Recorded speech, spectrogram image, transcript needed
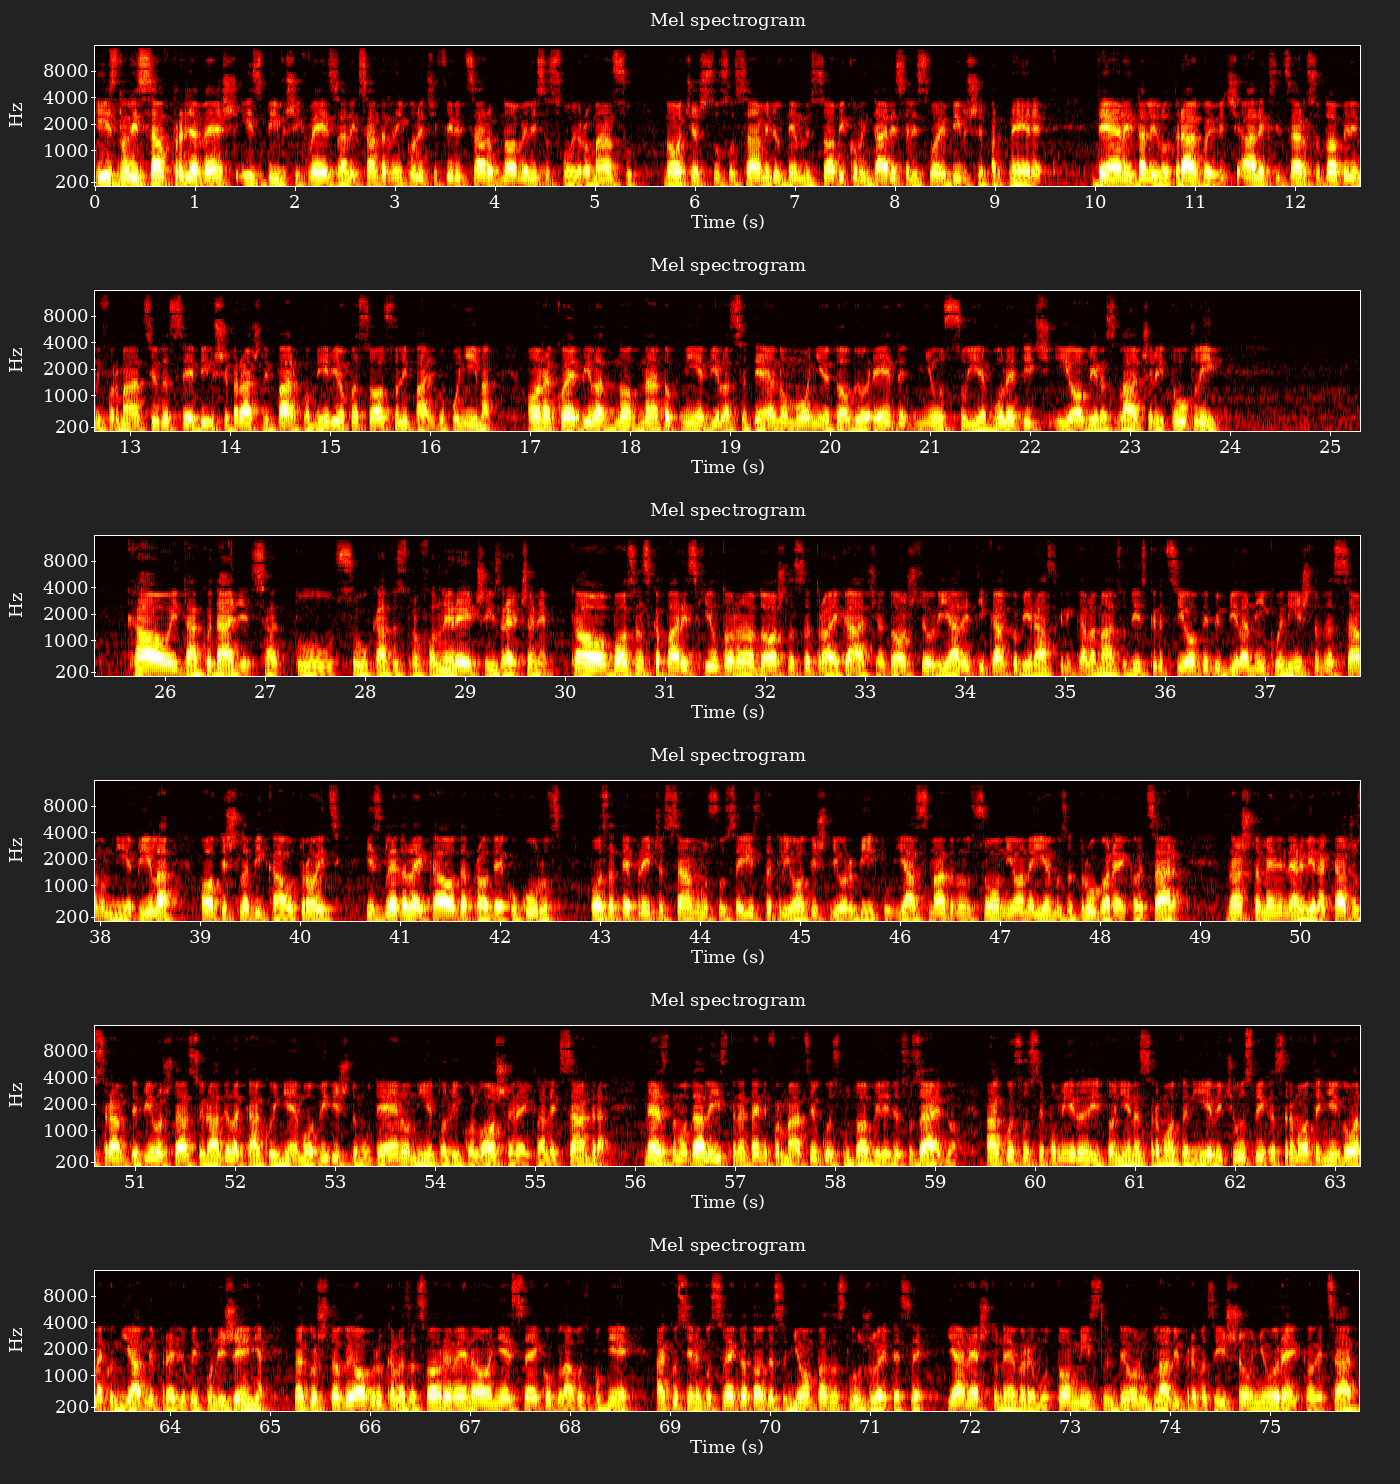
Iznali sav prlja veš iz bivših veza. Aleksandar Nikolić i Filip Car obnovili su svoju romansu. Noćaš su se osamili u dnevnoj sobi komentarisali svoje bivše partnere. Dejana i Dalilo Dragojević, Aleks i Car su dobili informaciju da se bivši bračni par pomirio pa su osuli paljbu po njima. Ona koja je bila dno dna dok nije bila sa Dejanom, on je doveo red, nju su je Vuletić i ovi razvlačili tukli, kao i tako dalje. Sad tu su katastrofalne reči izrečene. Kao bosanska Paris Hilton, ona došla sa troje gaća. Došla u reality kako bi raskrinkala macu diskreci, ovde bi bila niko i ništa da sa mnom nije bila, otišla bi kao u trojici. Izgledala je kao da prodaje kukuruz. Posle te priče sa mnom su se istakli i otišli u orbitu. Ja smatram da su on i ona jedno za drugo, rekao je car. Znaš šta mene nervira? Kažu sram te bilo šta si uradila kako i njemu, vidiš da mu Dejanu nije toliko loše, rekla Aleksandra. Ne znamo da li istina ta informacija koju smo dobili da su zajedno. Ako su se pomirili, to njena sramota nije, već uspeh, a sramota je njegova nakon javne preljube i poniženja. Nakon što ga je obrukala za sva vremena, on je seko glavu zbog nje. Ako si nego svega toga sa njom, pa zaslužujete se. Ja nešto ne verujem u to, mislim da je on u glavi prevazišao nju, rekao je car.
